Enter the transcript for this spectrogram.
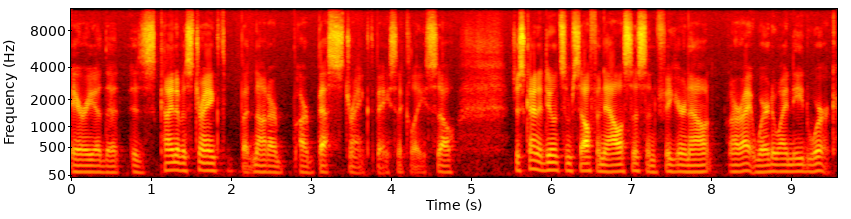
area that is kind of a strength, but not our, our best strength, basically. So just kind of doing some self-analysis and figuring out, all right, where do I need work?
